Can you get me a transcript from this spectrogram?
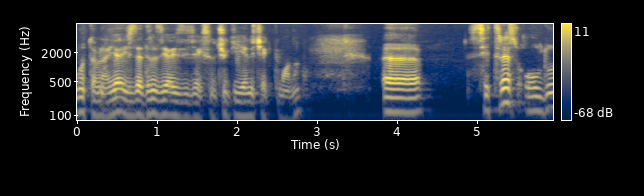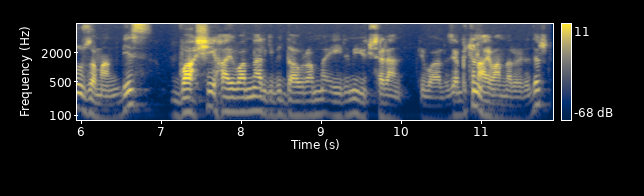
Muhtemelen ya izlediniz ya izleyeceksiniz. Çünkü yeni çektim onu. Ee, stres olduğu zaman biz vahşi hayvanlar gibi davranma eğilimi yükselen bir varlığız. Yani bütün hayvanlar öyledir.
